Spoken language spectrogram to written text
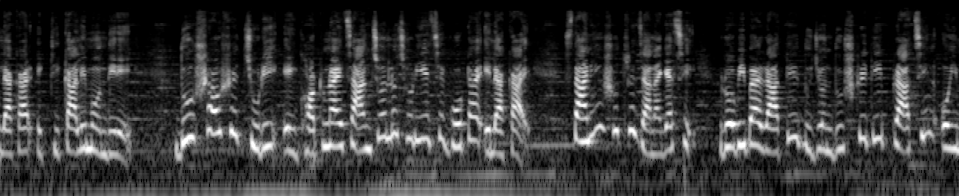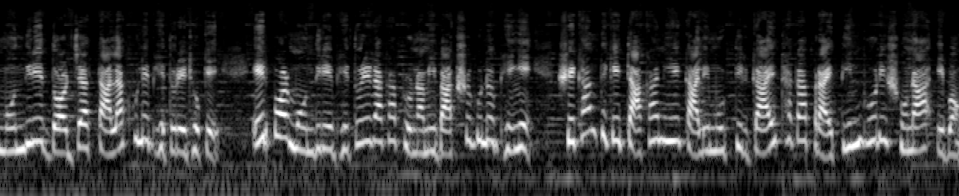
এলাকার একটি কালী মন্দিরে। দুঃসাহসের চুরি এই ঘটনায় চাঞ্চল্য ছড়িয়েছে গোটা এলাকায়। স্থানীয় সূত্রে জানা গেছে, রবিবার রাতে দুজন দুষ্কৃতী প্রাচীন ওই মন্দিরের দরজার তালা খুলে ভেতরে ঢোকে। এরপর মন্দিরের ভেতরে রাখা প্রণামী বাক্সগুলো ভেঙে সেখান থেকে টাকা নিয়ে কালী মূর্তির গায়ে থাকা প্রায় তিন ভরি সোনা এবং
